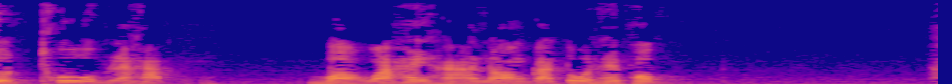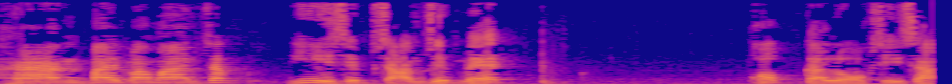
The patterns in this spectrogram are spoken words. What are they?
จุดทูบนะครับ บอกว่าให้หาน้องการ์ตูนให้พบ ห่างไปประมาณสักยี่สิบสามสิบเมตร พบกระโหลกศีรษะ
